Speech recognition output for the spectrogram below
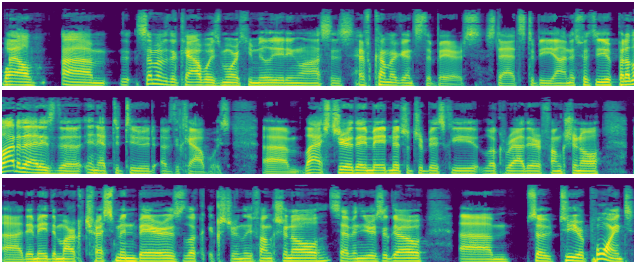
Well, um, some of the Cowboys' more humiliating losses have come against the Bears stats, to be honest with you. But a lot of that is the ineptitude of the Cowboys. Um, last year, they made Mitchell Trubisky look rather functional. Uh, they made the Mark Trestman Bears look extremely functional seven years ago. Um, so, to your point,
